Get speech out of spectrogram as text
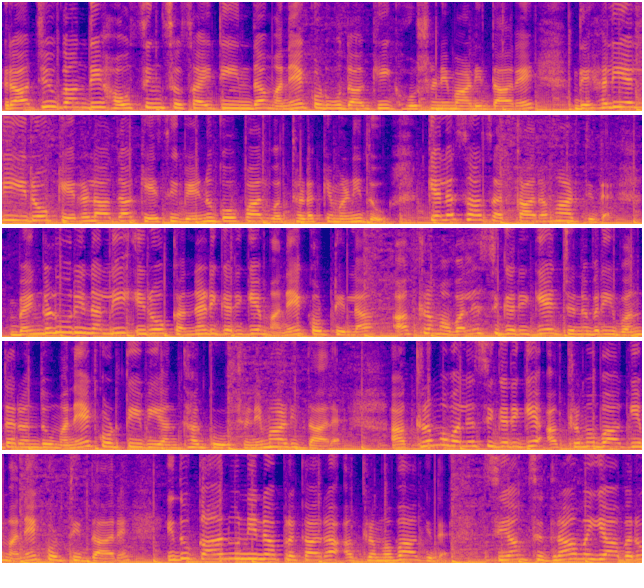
ರಾಜೀವ್ ಗಾಂಧಿ ಹೌಸಿಂಗ್ ಸೊಸೈಟಿಯಿಂದ ಮನೆ ಕೊಡುವುದಾಗಿ ಘೋಷಣೆ ಮಾಡಿದ್ದಾರೆ. ದೆಹಲಿಯಲ್ಲಿ ಇರೋ ಕೇರಳದ ಕೆಸಿ ವೇಣುಗೋಪಾಲ್ ಒತ್ತಡಕ್ಕೆ ಮಣಿದು ಕೆಲಸ ಸರ್ಕಾರ ಮಾಡ್ತಿದೆ. ಬೆಂಗಳೂರಿನಲ್ಲಿ ಇರೋ ಕನ್ನಡಿಗರಿಗೆ ಮನೆ ಕೊಟ್ಟಿಲ್ಲ, ಅಕ್ರಮ ವಲಸಿಗರಿಗೆ ಜನವರಿ ಒಂದರಂದು ಮನೆ ಕೊಡ್ತೀವಿ ಅಂತ ಘೋಷಣೆ ಮಾಡಿದ್ದಾರೆ. ಅಕ್ರಮ ವಲಸಿಗರಿಗೆ ಅಕ್ರಮವಾಗಿ ಮನೆ ಕೊಡ್ತಿದ್ದಾರೆ. ಇದು ಕಾನೂನಿನ ಪ್ರಕಾರ ಅಕ್ರಮವಾಗಿದೆ. ಸಿಎಂ ಸಿದ್ದರಾಮಯ್ಯ ಅವರು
